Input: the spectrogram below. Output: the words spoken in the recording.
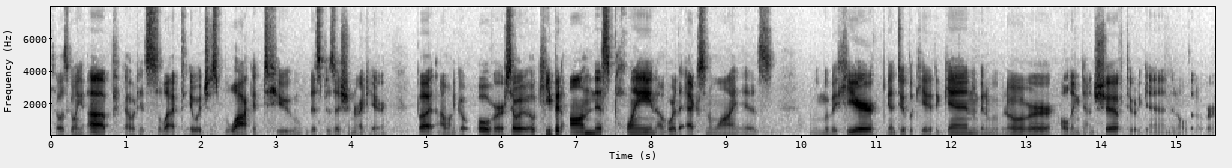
So I was going up, I would hit select, it would just lock it to this position right here. but I want to go over. So it'll keep it on this plane of where the x and y is. We move it here, I'm going to duplicate it again, I'm going to move it over, holding down shift, do it again, and hold it over.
